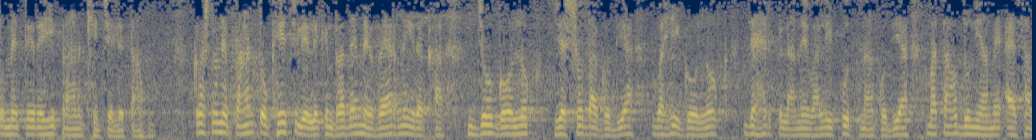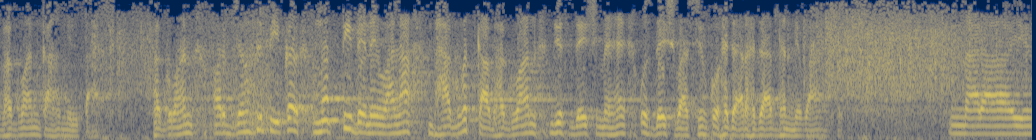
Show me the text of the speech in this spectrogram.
तो मैं तेरे ही प्राण खींचे लेता हूँ। कृष्ण ने प्राण तो खींच लिए, लेकिन हृदय में वैर नहीं रखा। जो गोलोक यशोदा को दिया, वही गोलोक जहर पिलाने वाली पुतना को दिया। बताओ, दुनिया में ऐसा भगवान कहाँ मिलता है? भगवान और जहर पीकर मुक्ति देने वाला भागवत का भगवान जिस देश में है, उस देशवासियों को हज़ार हज़ार धन्यवाद। नारायण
